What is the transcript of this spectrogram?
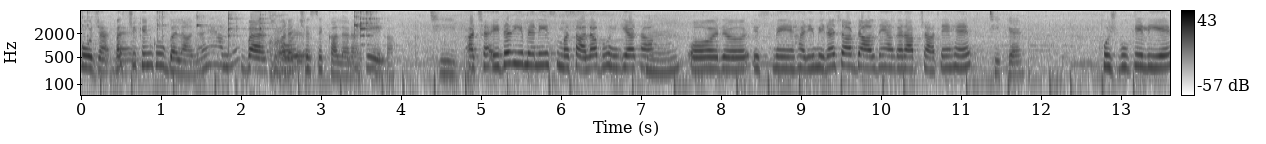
हो जाता बस चिकन को गलाना है हमने बस। और अच्छे से कलर आ जाएगा। ठीक अच्छा इधर ये मैंने इस मसाला भुन गया था हम्म। और इसमें हरी मिर्च आप डाल दें अगर आप चाहते हैं। ठीक है। खुशबू के लिए।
